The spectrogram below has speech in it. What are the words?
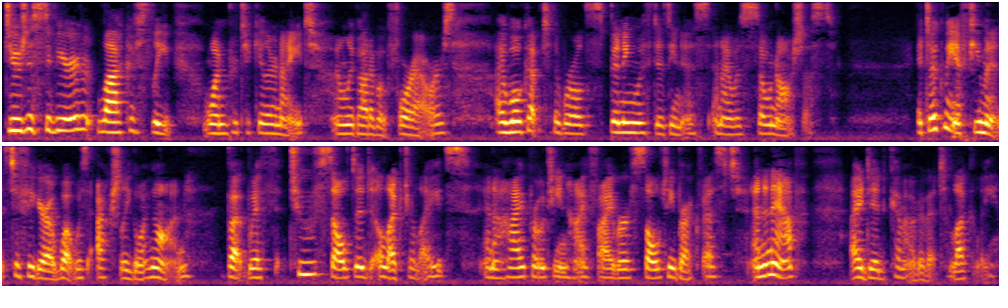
Due to severe lack of sleep one particular night, I only got about four hours, I woke up to the world spinning with dizziness and I was so nauseous. It took me a few minutes to figure out what was actually going on, but with two salted electrolytes and a high protein, high fiber, salty breakfast and a nap, I did come out of it, luckily.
